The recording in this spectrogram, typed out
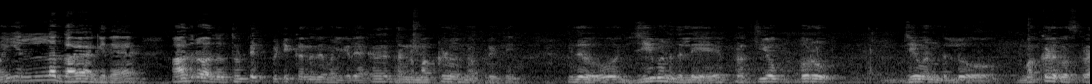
ಮೈಯೆಲ್ಲ ಗಾಯ ಆಗಿದೆ. ಆದ್ರೂ ಅದು ತುಟಿಕ್ ಪಿಟಿಕ್ ಅನ್ನೋದೇ ಮಲಗಿದೆ. ಯಾಕಂದ್ರೆ ತನ್ನ ಮಕ್ಕಳು ಅನ್ನೋ ಪ್ರೀತಿ. ಇದು ಜೀವನದಲ್ಲಿ ಪ್ರತಿಯೊಬ್ಬರು ಜೀವನದಲ್ಲೂ ಮಕ್ಕಳಿಗೋಸ್ಕರ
